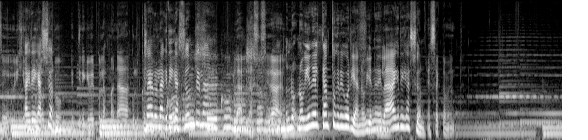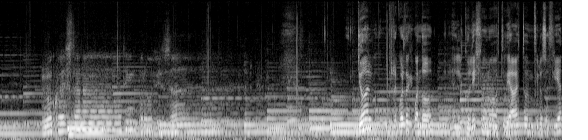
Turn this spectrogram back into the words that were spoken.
su origen agregación. Eh, tiene que ver con las manadas, con los Claro, la agregación de la, la, sociedad. No, no viene del canto gregoriano, viene de la agregación. Exactamente. No cuesta nada improvisar. Yo recuerdo que cuando en el colegio uno estudiaba esto en filosofía,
